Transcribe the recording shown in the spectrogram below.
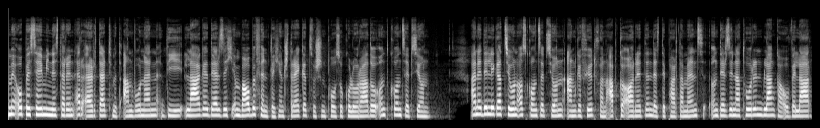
MEOPC-Ministerin erörtert mit Anwohnern die Lage der sich im Bau befindlichen Strecke zwischen Pozo Colorado und Concepción. Eine Delegation aus Concepción, angeführt von Abgeordneten des Departements und der Senatorin Blanca Ovelar,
